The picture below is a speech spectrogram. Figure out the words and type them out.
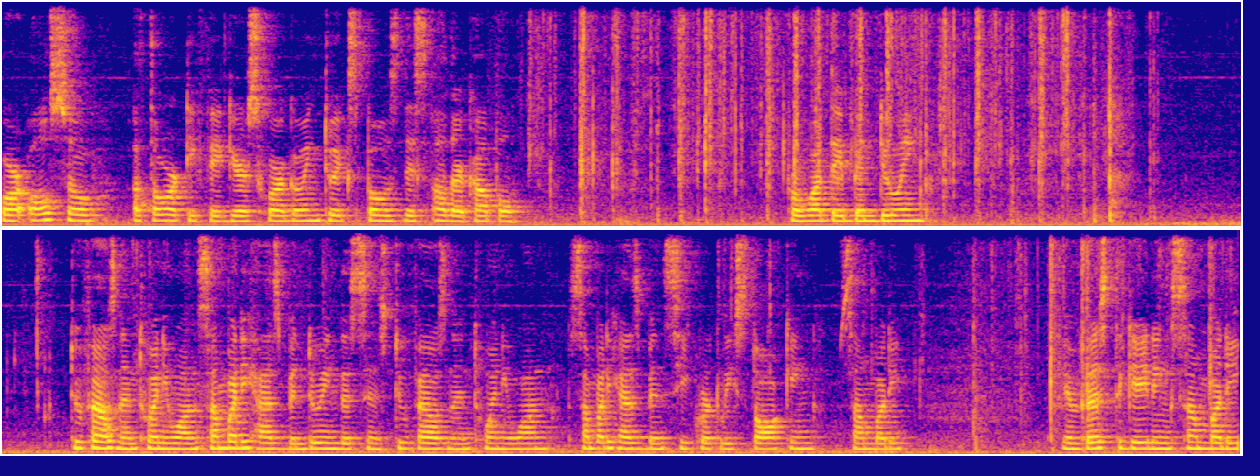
who are also authority figures who are going to expose this other couple for what they've been doing. 2021, somebody has been doing this since 2021. Somebody has been secretly stalking somebody, investigating somebody,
